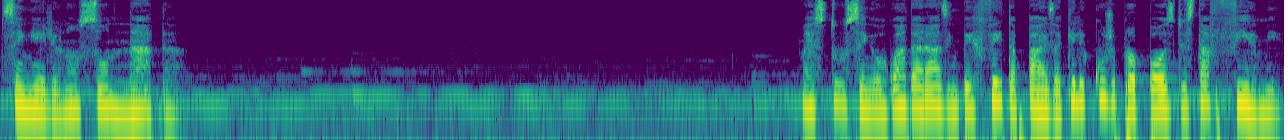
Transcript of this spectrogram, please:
Sem Ele eu não sou nada. Mas tu, Senhor, guardarás em perfeita paz aquele cujo propósito está firme,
